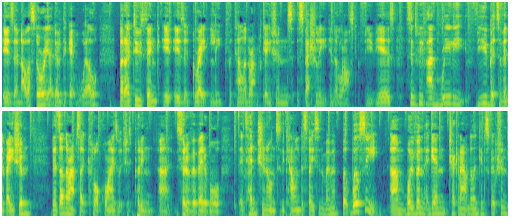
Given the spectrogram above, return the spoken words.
is another story. I don't think it will, but I do think it is a great leap for calendar applications, especially in the last few years, since we've had really few bits of innovation. There's other apps like Clockwise, which is putting uh, sort of a bit more attention onto the calendar space at the moment, but we'll see. Um, Woven, again, check it out in the link in the description.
